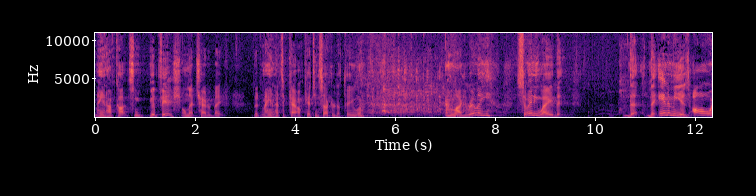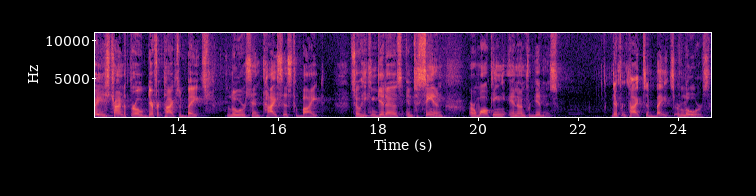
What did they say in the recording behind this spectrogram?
man, I've caught some good fish on that chatterbait. But man, that's a cow catching suckers, I'll tell you what. I'm like, really? So, anyway, the, the, the enemy is always trying to throw different types of baits, lures entice us to bite so he can get us into sin or walking in unforgiveness. Different types of baits or lures.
